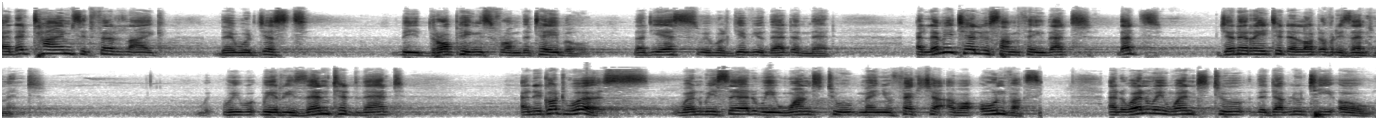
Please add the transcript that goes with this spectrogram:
And at times it felt like they would just be droppings from the table that, yes, we will give you that and that. And let me tell you something that, that generated a lot of resentment we, we resented that. And it got worse when we said we want to manufacture our own vaccine. And when we went to the WTO,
